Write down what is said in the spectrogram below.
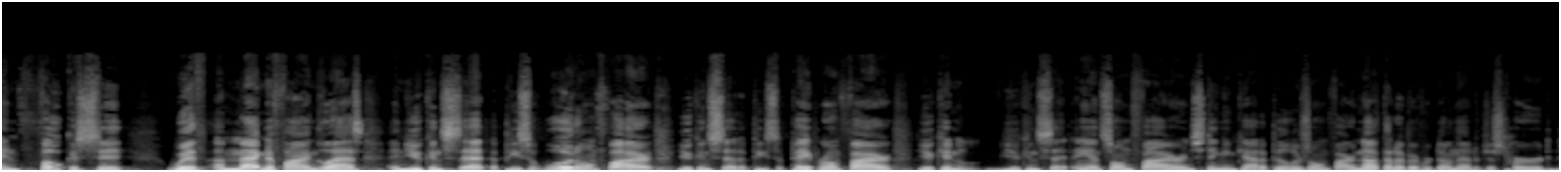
and focus it with a magnifying glass and you can set a piece of wood on fire you can set a piece of paper on fire you can you can set ants on fire and stinging caterpillars on fire. Not that i've ever done that i've just heard.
